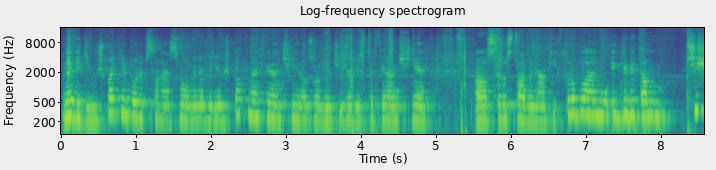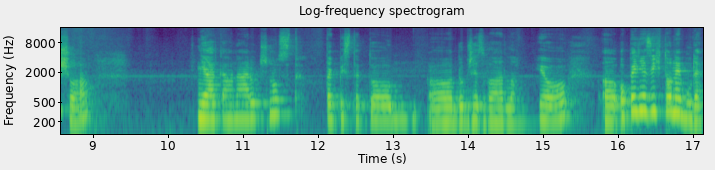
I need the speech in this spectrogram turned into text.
Nevidím špatně podepsané smlouvy, nevidím špatné finanční rozhodnutí, že byste finančně uh, se dostali do nějakých problémů. I kdyby tam přišla nějaká náročnost, tak byste to uh, dobře zvládla. Jo? Uh, o penězích to nebude.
